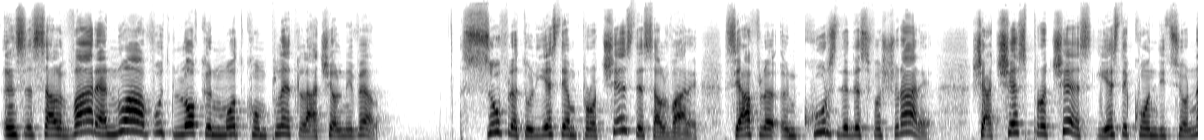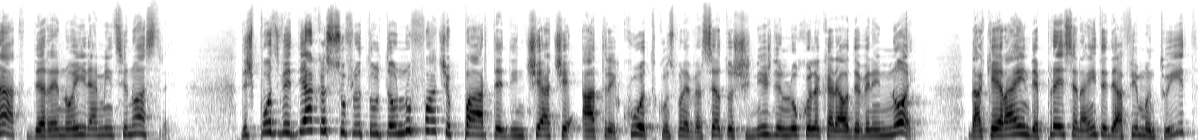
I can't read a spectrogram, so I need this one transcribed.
Însă salvarea nu a avut loc în mod complet la acel nivel. Sufletul este în proces de salvare, se află în curs de desfășurare și acest proces este condiționat de renoirea minții noastre. Deci poți vedea că sufletul tău nu face parte din ceea ce a trecut, cum spune versetul, și nici din lucrurile care au devenit noi. Dacă erai în depresie înainte de a fi mântuit,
